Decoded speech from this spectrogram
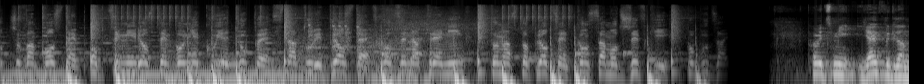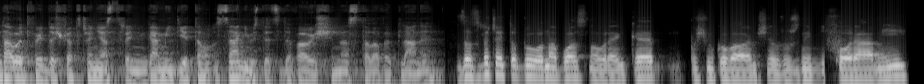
Odczuwam postęp, obcy mi rostem, bo nie kuję dupy. Z natury proste, wchodzę na trening, to na 100% Kąsam odżywki, pobudza... Powiedz mi, jak wyglądały Twoje doświadczenia z treningami dietą, zanim zdecydowałeś się na stalowe plany? Zazwyczaj to było na własną rękę. Posiłkowałem się różnymi forami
